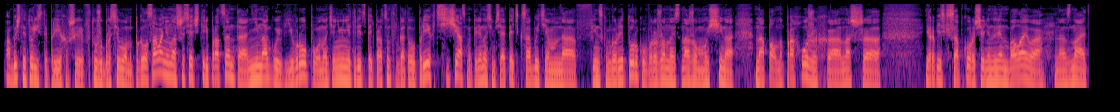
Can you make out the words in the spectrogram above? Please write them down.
обычные туристы, приехавшие в ту же Барселону. По голосованию у нас 64% не ногой в Европу, но тем не менее 35% готовы приехать. Сейчас мы переносимся опять к событиям в финском городе Турку. Вооруженный с ножом мужчина напал на прохожих. Наш э, Европейский САПКОР еще один Лен Балаева знает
